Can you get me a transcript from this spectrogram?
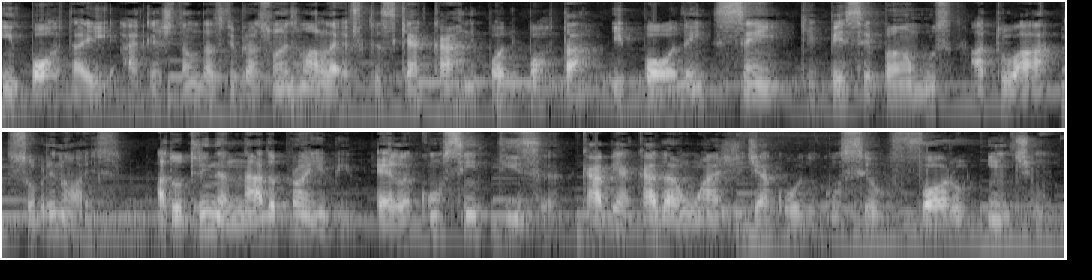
Importa aí a questão das vibrações maléficas que a carne pode portar e podem, sem que percebamos, atuar sobre nós. A doutrina nada proíbe, ela conscientiza, cabe a cada um agir de acordo com seu foro íntimo.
